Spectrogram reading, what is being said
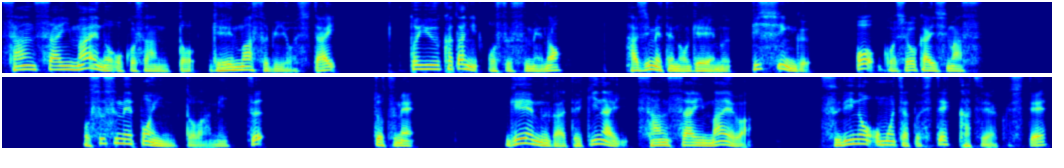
3歳前のお子さんとゲーム遊びをしたいという方におすすめの初めてのゲームフィッシングをご紹介します。おすすめポイントは3つ。1つ目ゲームができない3歳前は釣りのおもちゃとして活躍して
